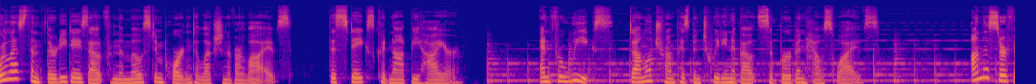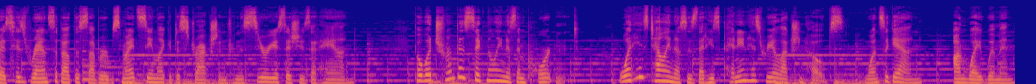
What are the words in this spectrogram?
We're less than 30 days out from the most important election of our lives. The stakes could not be higher. And for weeks, Donald Trump has been tweeting about suburban housewives. On the surface, his rants about the suburbs might seem like a distraction from the serious issues at hand. But what Trump is signaling is important. What he's telling us is that he's pinning his reelection hopes, once again, on white women.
